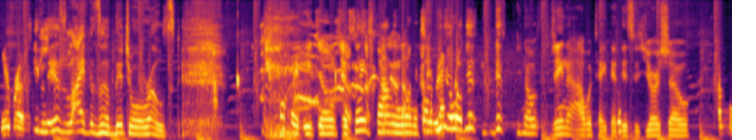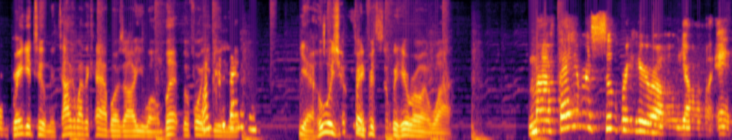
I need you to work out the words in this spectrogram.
You're roasted. His life is a habitual roast. Okay, B. Jones. Your Saints finally won the championship. You know what? This, this, you know, Gina, I would take that. This is your show. Bring it to me. Talk about the Cowboys all you want. But before you do that, yeah, who is your favorite superhero and why? My favorite superhero, y'all, and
